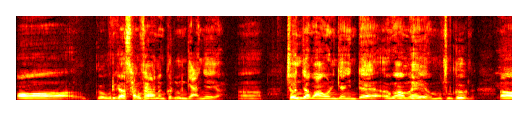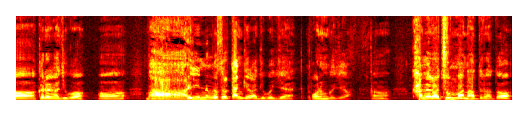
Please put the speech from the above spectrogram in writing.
어, 그 우리가 상상하는 그런 게 아니에요. 어, 전자 망원경인데 어마어마해요. 무슨 그, 어, 그래가지고, 어, 많이 있는 것을 당겨가지고 이제 보는 거죠. 어, 카메라 줌만 하더라도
